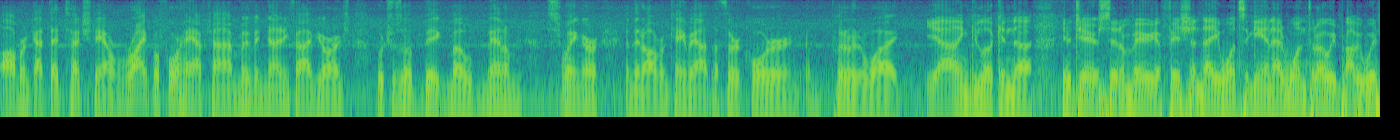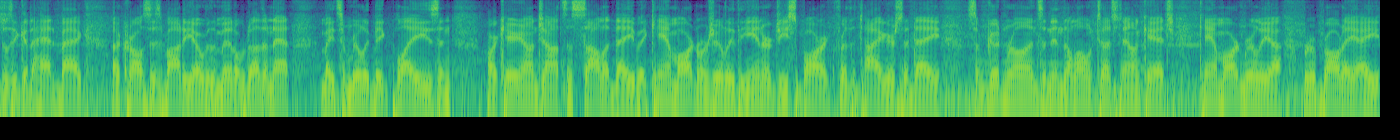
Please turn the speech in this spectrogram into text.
Auburn got that touchdown right before halftime, moving 95 yards, which was a big momentum swinger. And then Auburn came out in the third quarter and put it away. Yeah, I think looking, uh, you know, Jarrett Stidham, very efficient day once again. Had one throw he probably wishes he could have had back across his body over the middle. But other than that, made some really big plays. And Markarion Johnson, solid day. But Kam Martin was really the energy spark for the Tigers today. Some good runs and then the long touchdown catch. Kam Martin really uh, brought a, a,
